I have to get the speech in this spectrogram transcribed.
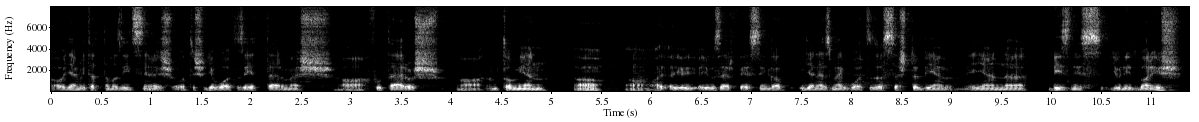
ahogy említettem az Eats-nél, és ott is ugye volt az éttermes, a futáros, a nem tudom milyen, a, a, a user-facing app, ugyanez meg volt az összes több ilyen, ilyen business unitban is,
